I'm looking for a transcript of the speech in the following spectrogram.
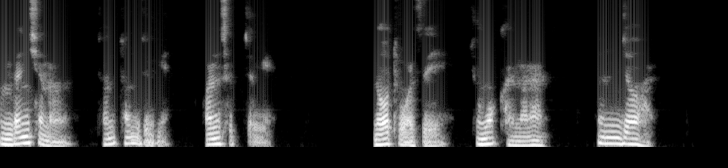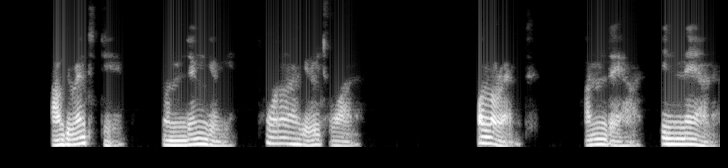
conventional, 전통적인, 관습적인 noteworthy, 주목할 만한, 현저한 argumentative, 논쟁적인, 토론하기를 좋아하는 tolerant, 관대한, 인내하는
